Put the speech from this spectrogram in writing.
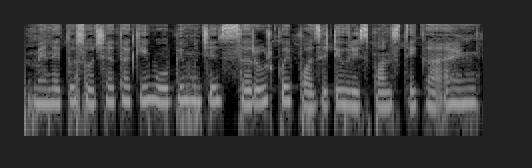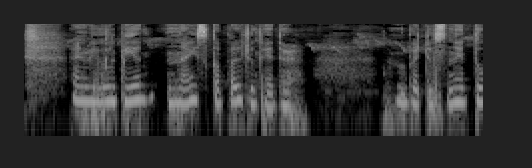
मैंने तो सोचा था कि वो भी मुझे ज़रूर कोई पॉजिटिव रिस्पॉन्स देगा। And and we will be a nice couple together but उसने तो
